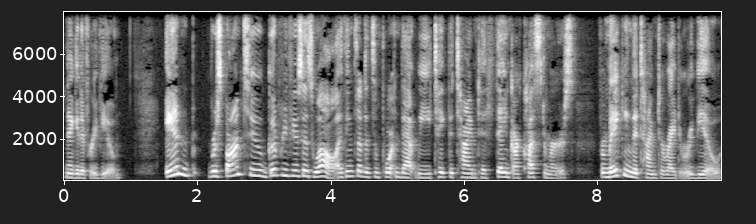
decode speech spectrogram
negative review and respond to good reviews as well. I think that it's important that we take the time to thank our customers for making the time to write a review.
